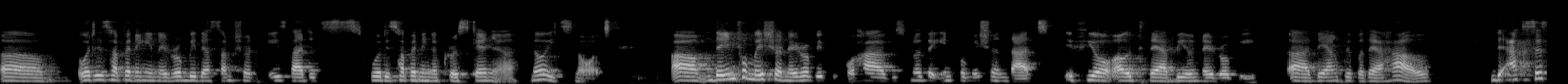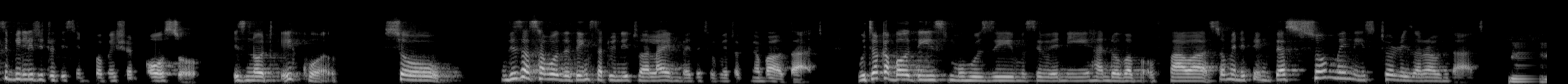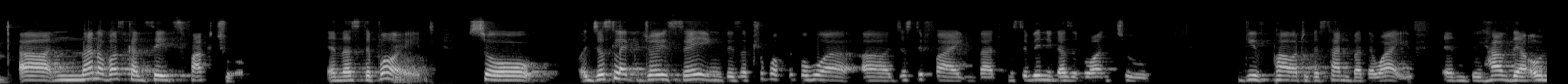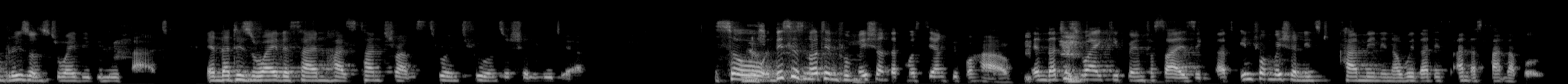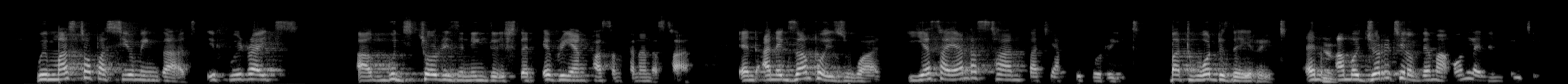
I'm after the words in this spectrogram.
Um, what is happening in Nairobi, the assumption is that it's what is happening across Kenya. No, it's not. Um, the information Nairobi people have is not the information that if you're out there beyond Nairobi, uh, the young people there have. The accessibility to this information also is not equal. So these are some of the things that we need to align by the time we're talking about that. We talk about this Muhoozi, Museveni, handover of power, so many things. There's so many stories around that. Mm-hmm. Uh, none of us can say it's factual. And that's the point. So just like Joy is saying, there's a troop of people who are uh, justifying that Museveni doesn't want to give power to the son but the wife. And they have their own reasons to why they believe that. And that is why the son has tantrums through and through on social media. So Yes. this is not information that most young people have. And that is why I keep emphasizing that information needs to come in in a way that is understandable. We must stop assuming that if we write uh, good stories in English, then every young person can understand. And an example is one. Yes, I understand that young people read, but what do they read? And Yeah. a majority of them are online and reading.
